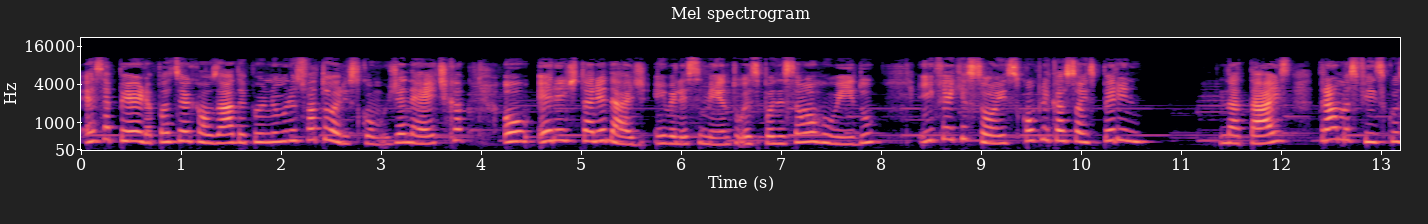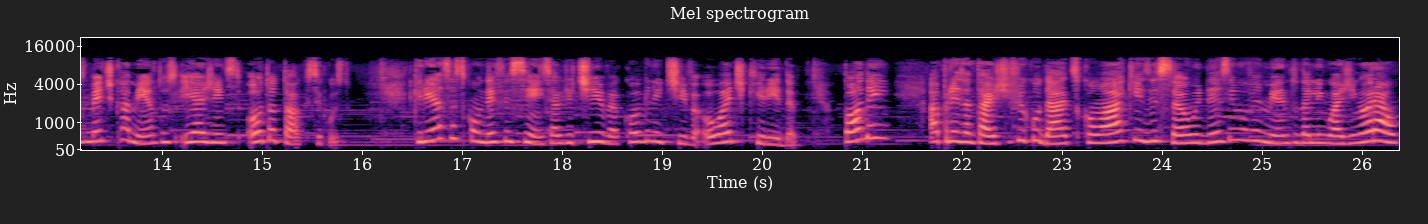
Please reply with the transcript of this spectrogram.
Essa perda pode ser causada por inúmeros fatores, como genética ou hereditariedade, envelhecimento, exposição ao ruído, infecções, complicações perinatais, traumas físicos, medicamentos e agentes ototóxicos. Crianças com deficiência auditiva, cognitiva ou adquirida podem apresentar dificuldades com a aquisição e desenvolvimento da linguagem oral,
